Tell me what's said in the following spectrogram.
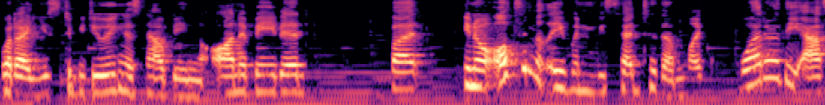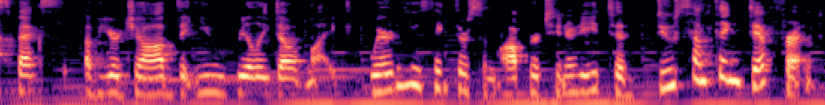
What I used to be doing is now being automated. But you know, ultimately, when we said to them, like, what are the aspects of your job that you really don't like? Where do you think there's some opportunity to do something different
